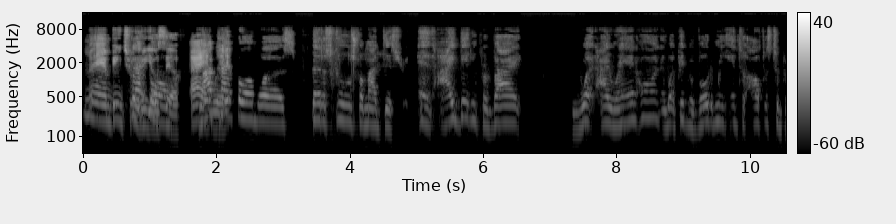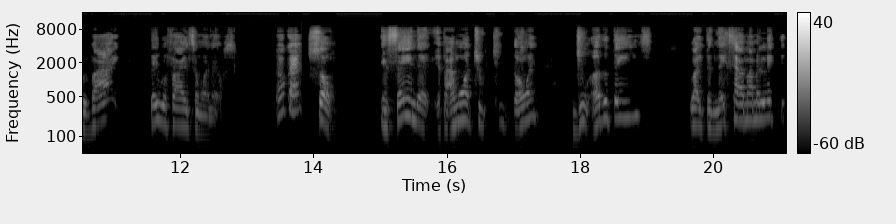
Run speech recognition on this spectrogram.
Man, be true to yourself. My with it. platform was better schools for my district, and I didn't provide what I ran on and what people voted me into office to provide, they will find someone else. Okay. So, in saying that, if I want to keep going, do other things, like the next time I'm elected,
